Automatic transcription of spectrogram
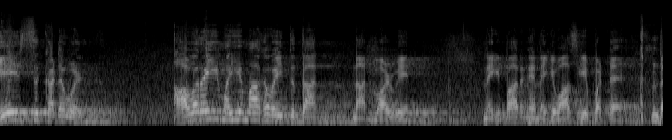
இயேசு கடவுள் அவரை மையமாக வைத்துத்தான் நான் வாழ்வேன். இன்னைக்கு பாருங்க இன்னைக்கு வாசிக்கப்பட்ட இந்த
